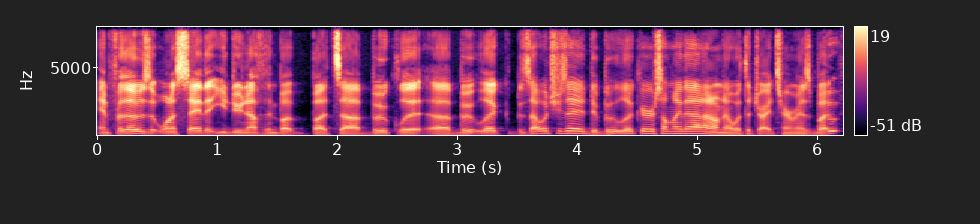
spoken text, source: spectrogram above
And for those that want to say that you do nothing but but uh, bootlick, uh, bootlick, is that what you say? Do bootlicker or something like that? I don't know what the right term is, but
